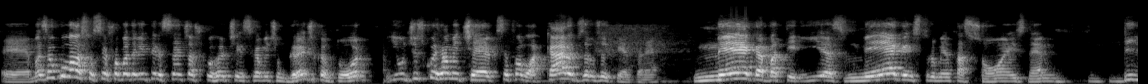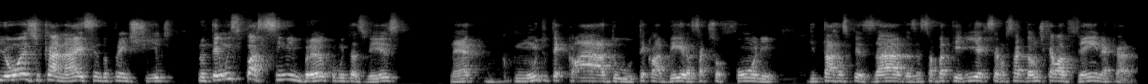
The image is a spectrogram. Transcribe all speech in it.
É, mas eu gosto, você achou a banda interessante, acho que o Hutchins é realmente um grande cantor. E o disco realmente é o que você falou, a cara dos anos 80, né? mega baterias, mega instrumentações, né? bilhões de canais sendo preenchidos. Não tem um espacinho em branco muitas vezes, né? Muito teclado, tecladeira, saxofone, guitarras pesadas, essa bateria que você não sabe de onde que ela vem, né, cara?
